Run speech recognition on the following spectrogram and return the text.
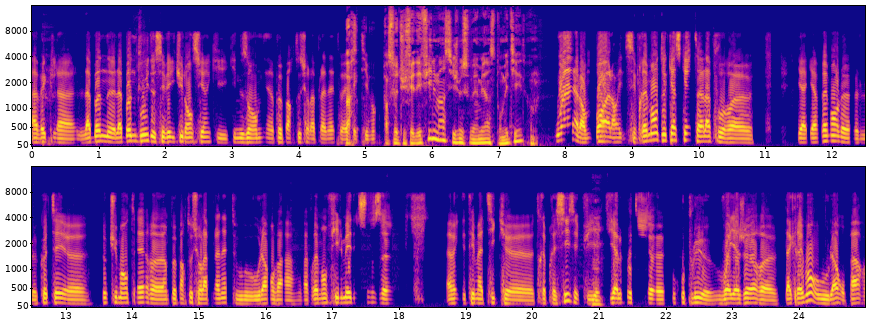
Avec la, la bonne la bonne bouille de ces véhicules anciens qui, qui nous ont emmenés un peu partout sur la planète, ouais, Parce- effectivement. Parce que tu fais des films, hein, si je me souviens bien, c'est ton métier. toi. Ouais, alors bon, alors c'est vraiment deux casquettes hein, là pour. euh, Il y, a, il y a vraiment le, le côté euh, documentaire euh, un peu partout sur la planète où, où là on va on va vraiment filmer des choses avec des thématiques euh, très précises et puis Mm. et puis il y a le côté euh, beaucoup plus euh, voyageur d'agrément où là on part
